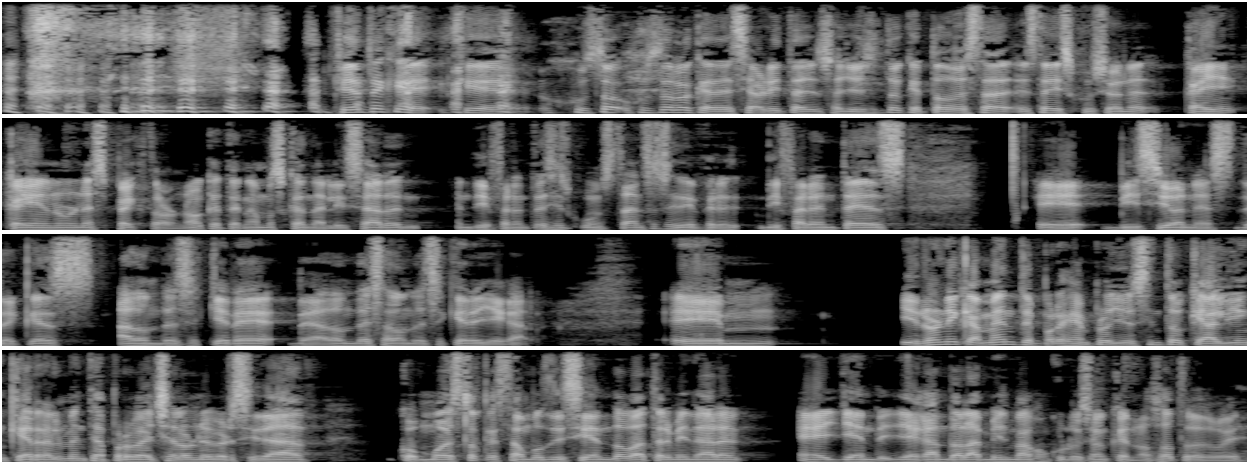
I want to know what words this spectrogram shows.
Fíjate que, justo, justo lo que decía ahorita, o sea, yo siento que toda esta, esta discusión cae, cae en un espectro, ¿no? Que tenemos que analizar en, en diferentes circunstancias y difer- diferentes eh, visiones de qué es a dónde se quiere, de a dónde es a dónde se quiere llegar. Eh, irónicamente, por ejemplo, yo siento que alguien que realmente aprovecha la universidad como esto que estamos diciendo va a terminar eh, llegando a la misma conclusión que nosotros, güey.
